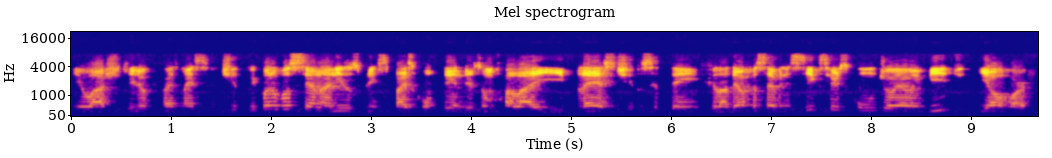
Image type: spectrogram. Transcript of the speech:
eu acho que ele é o que faz mais sentido. E quando você analisa os principais contenders, vamos falar aí leste, você tem Philadelphia 76ers com Joel Embiid e Al Horford.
